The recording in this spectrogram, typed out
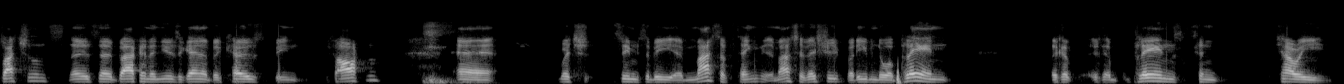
flatulence. Now it's now back in the news again about cows being farting, uh, which seems to be a massive thing, a massive issue. But even though a plane, like a, a planes can carry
